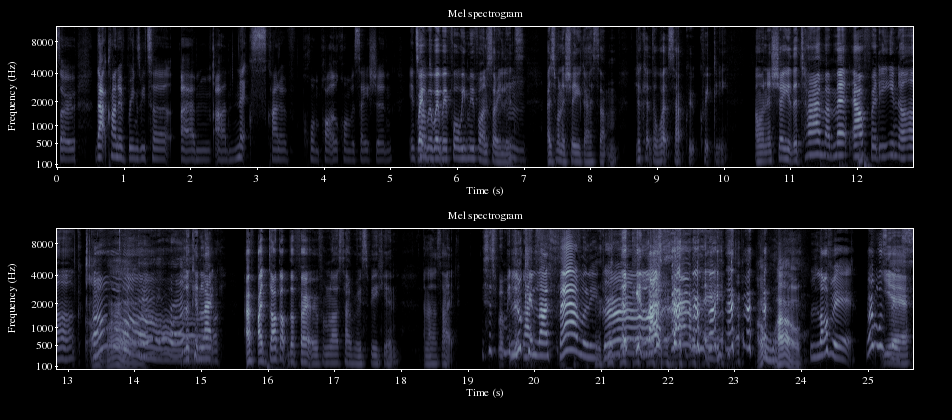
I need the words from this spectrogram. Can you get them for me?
so that kind of brings me to um our next kind of part of the conversation. In Wait, terms wait, of- wait. Before we move on, sorry, Liz. Mm. I just want to show you guys something. Look at the WhatsApp group quickly. I want to show you the time I met Alfred Enoch. Oh, wow. Looking like I, I dug up the photo from last time we were speaking, and I was like, "This is for me. look looking like, like family, girl. looking like family." Oh wow. Love it. When was yeah. this?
